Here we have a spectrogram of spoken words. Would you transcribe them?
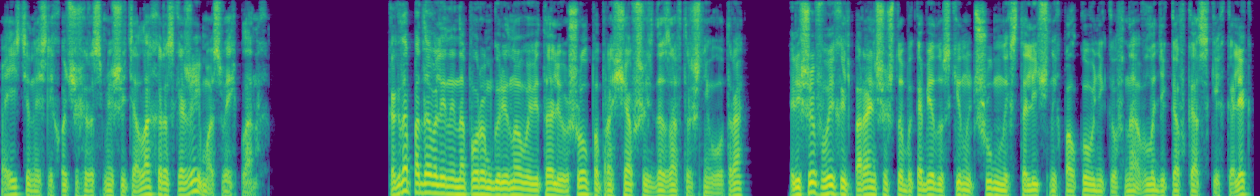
Поистину, если хочешь рассмешить Аллаха, расскажи ему о своих планах. Когда подавленный напором Гуринова Виталий ушел, попрощавшись до завтрашнего утра, решив выехать пораньше, чтобы к обеду скинуть шумных столичных полковников на владикавказских коллег,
